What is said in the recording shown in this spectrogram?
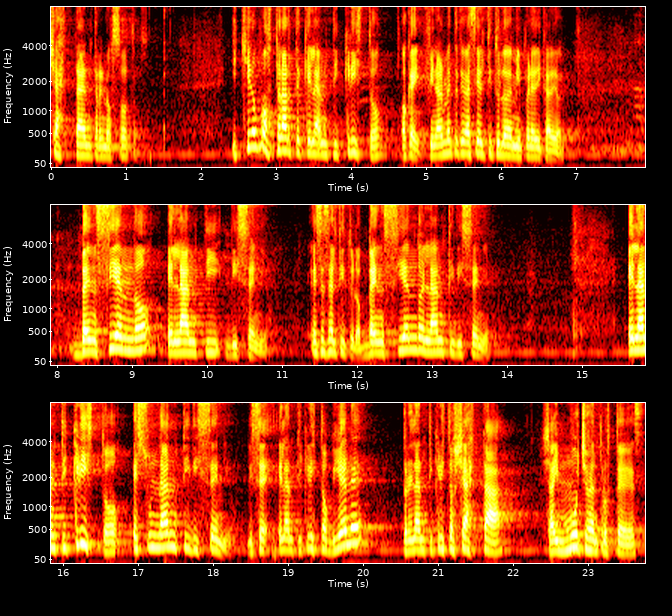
ya está entre nosotros. Y quiero mostrarte que el anticristo, ok, finalmente te voy a decir el título de mi prédica de hoy, venciendo el antidiseño. Ese es el título, Venciendo el antidiseño. El anticristo es un antidiseño. Dice, el anticristo viene, pero el anticristo ya está, ya hay muchos entre ustedes.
